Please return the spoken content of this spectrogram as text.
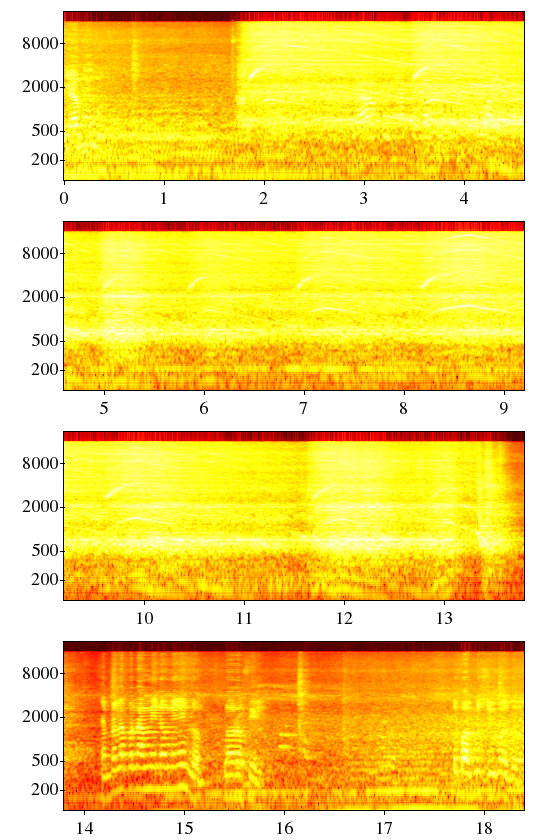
jamur yang punya semua ya pernah minum ini belum? Klorofil. Itu bagus juga tuh.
